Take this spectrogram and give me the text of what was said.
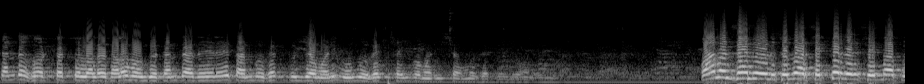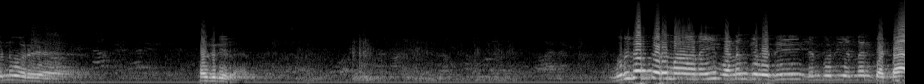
கந்த கோட்டத்துள் அல்ல தலமொங்கு வேலே தன்முக துய்யமணி உன்முக சைவமணி சண்முக துய்யமணி. பாமன் சாமி ஒன்று சொல்வார் செக்கர்கள் செம்மாப்புன்னு ஒரு பகுதியில். முருகப்பெருமானை வணங்குவது என்பது என்னன்னு கேட்டா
